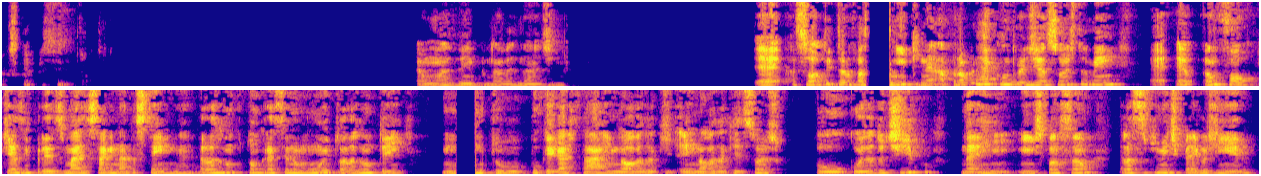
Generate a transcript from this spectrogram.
acho que é preciso. É um exemplo, na verdade. É, só tentando fazer um link, né? A própria recompra de ações também é, é, é, um foco que as empresas mais estagnadas têm. Né? Elas não estão crescendo muito, elas não têm muito por que gastar em novas, em novas aquisições ou coisa do tipo, né, em, em expansão, elas simplesmente pegam o dinheiro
